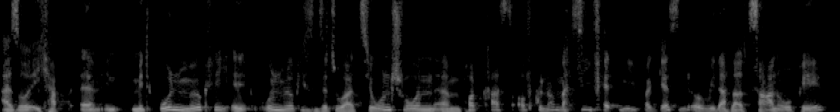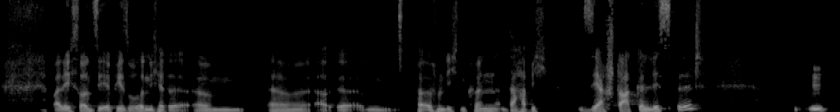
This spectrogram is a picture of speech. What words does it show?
Also ich habe ähm, mit unmöglich, in unmöglichsten Situationen schon ähm, Podcasts aufgenommen. Also ich werde nie vergessen, irgendwie nach einer Zahn-OP, weil ich sonst die Episode nicht hätte ähm, äh, äh, veröffentlichen können. Da habe ich sehr stark gelispelt. Mhm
